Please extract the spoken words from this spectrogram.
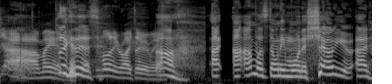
Yeah, man. Look at this. That's money right there, man. Oh, I, I almost don't even want to show you. I,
